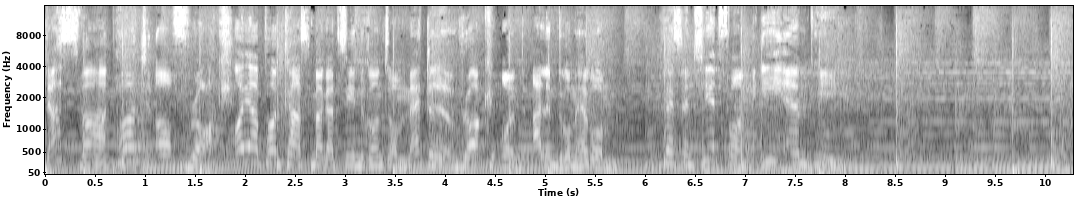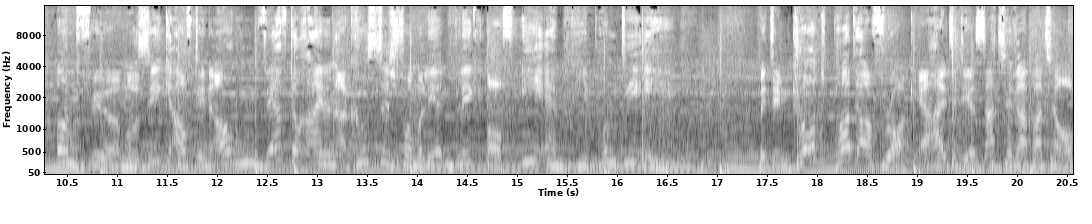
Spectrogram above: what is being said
Das war Pod of Rock, euer Podcast-Magazin rund um Metal, Rock und allem drumherum. Präsentiert von EMP. Und für Musik auf den Augen werft doch einen akustisch formulierten Blick auf emp.de. Mit dem Code Pod of Rock erhaltet ihr satte Rabatte auf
